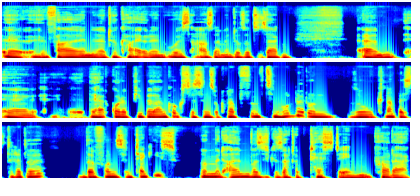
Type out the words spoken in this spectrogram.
äh, Fahrerinnen in der Türkei oder in den USA, sondern wenn du sozusagen ähm, äh, der Headquarter People anguckst, das sind so knapp 1500 und so ein knappes Drittel davon sind Techies. Und mit allem, was ich gesagt habe, Testing, Product,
